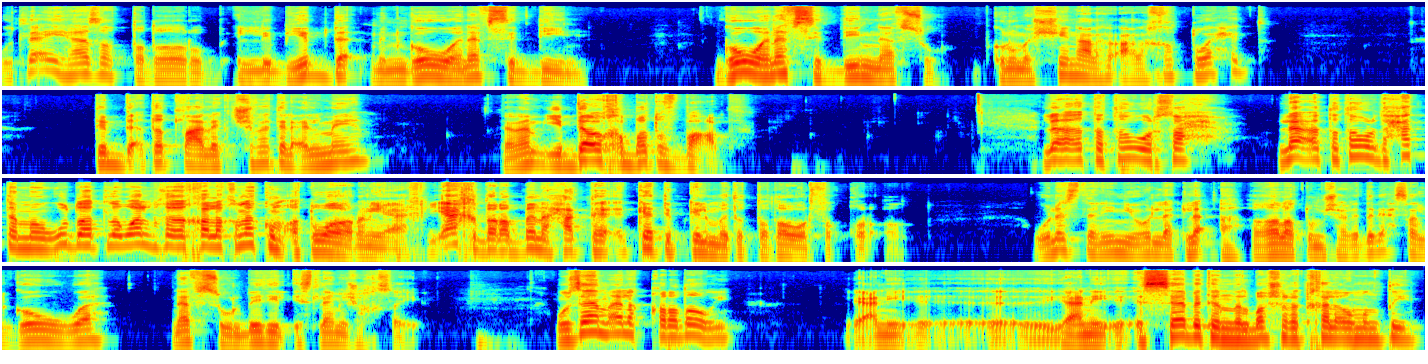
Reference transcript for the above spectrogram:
وتلاقي هذا التضارب اللي بيبدأ من جوه نفس الدين جوه نفس الدين نفسه يكونوا ماشيين على على خط واحد تبدأ تطلع الاكتشافات العلمية تمام؟ يبدأوا يخبطوا في بعض. لا التطور صح. لا التطور ده حتى موجود خلقناكم أطوارا يا أخي. يا أخي ده ربنا حتى كاتب كلمة التطور في القرآن. وناس تانيين يقول لك لا غلط ومش عارف ده بيحصل جوه نفسه البيت الإسلامي شخصيا. وزي ما قال القرضاوي يعني يعني الثابت إن البشر اتخلقوا من طين.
